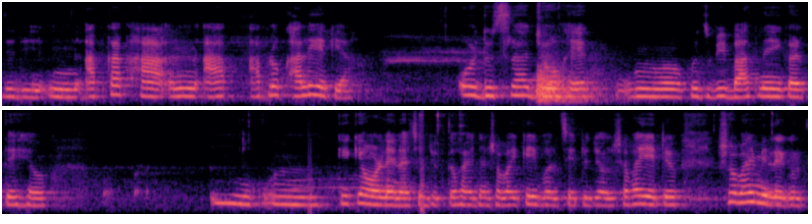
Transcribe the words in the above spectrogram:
दीदी हम्म, आपका खा हम्म, आप आप लोग खा लिए क्या और दूसरा जो है हम्म, कुछ भी बात नहीं करते हो উম, উম, কে কে অনলাইন আছেন যুক্ত হয়ে যান সবাইকেই বলছি একটু জ- সবাই একটু সবাই মিলে গল্প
